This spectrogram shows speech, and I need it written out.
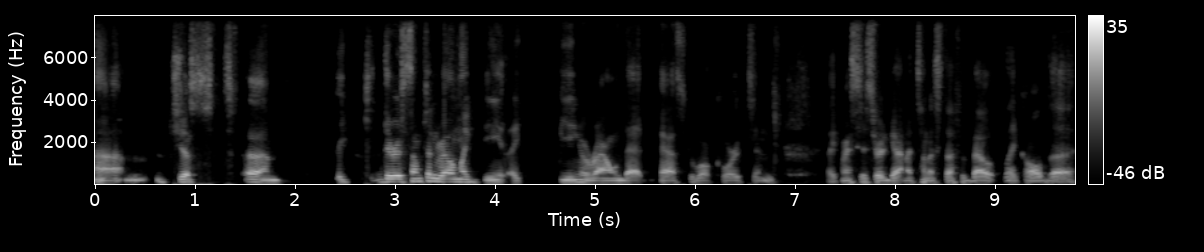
um just um like there is something around like being like being around that basketball court and like my sister had gotten a ton of stuff about like all the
